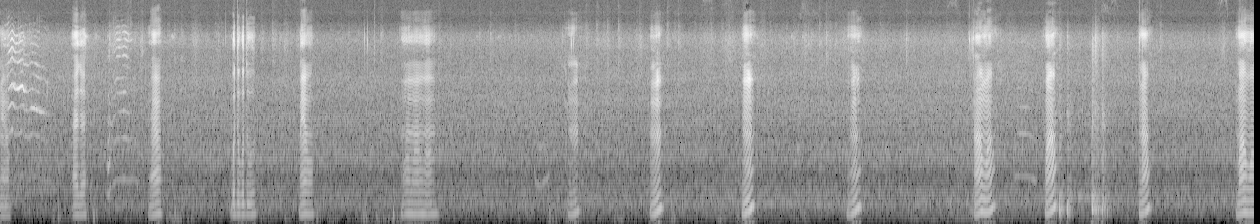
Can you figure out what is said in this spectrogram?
ম্যাও এই যে ম্যাও গুদু গুদু ম্যাও ম্যাও ম্যাও ম্যাও হুম হুম হুম হুম হ্যাঁ মা মা না মা মা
